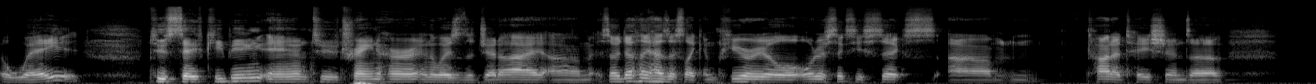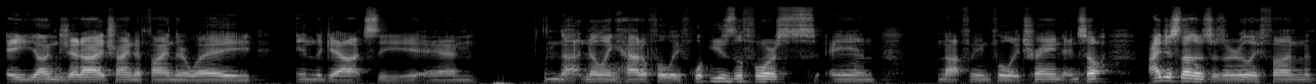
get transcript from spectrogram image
away to safekeeping and to train her in the ways of the Jedi. Um, so it definitely has this like Imperial Order sixty six um, connotations of a young Jedi trying to find their way in the galaxy and not knowing how to fully use the Force and not being fully trained. And so I just thought this was a really fun,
